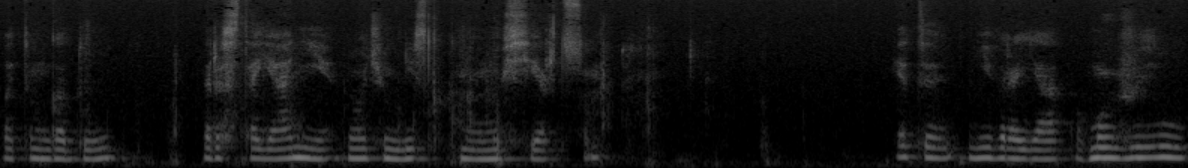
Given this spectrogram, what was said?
в этом году на расстоянии, но очень близко к моему сердцу. Это невероятно. В мою жизнь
